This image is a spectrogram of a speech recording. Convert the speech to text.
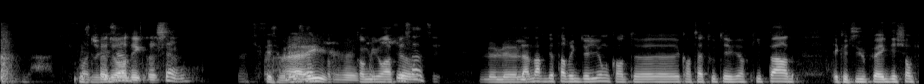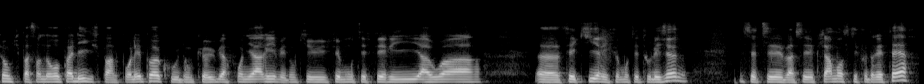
Bah, Tu, vas devoir dégraisser. Hein. Tu fais jouer ah, les oui, comme Lyon a fait ça. Le, la marque de fabrique de Lyon, quand, euh, quand tu as tous tes joueurs qui partent et que tu joues plus avec des champions, que tu passes en Europa League, je parle pour l'époque où donc euh, Hubert Fournier arrive et donc il fait monter Ferry, Awar, euh, Fekir, il fait monter tous les jeunes. Bah, c'est clairement ce qu'il faudrait faire,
